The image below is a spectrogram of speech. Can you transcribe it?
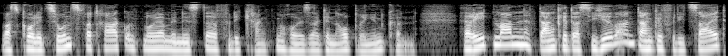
was Koalitionsvertrag und neuer Minister für die Krankenhäuser genau bringen können. Herr Riedmann, danke, dass Sie hier waren. Danke für die Zeit.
